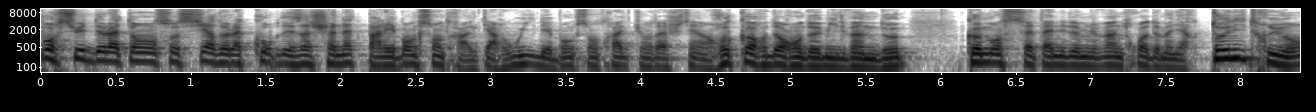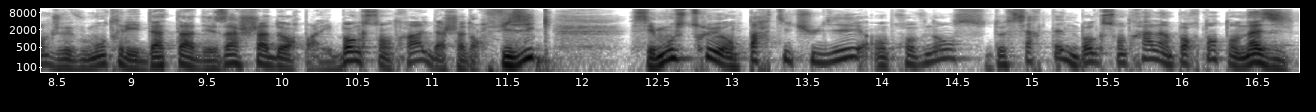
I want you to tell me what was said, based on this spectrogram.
Poursuite de la tendance haussière de la courbe des achats nets par les banques centrales, car oui, les banques centrales qui ont acheté un record d'or en 2022 commencent cette année 2023 de manière tonitruante. Je vais vous montrer les datas des achats d'or par les banques centrales, d'achats d'or physiques. C'est monstrueux, en particulier en provenance de certaines banques centrales importantes en Asie.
